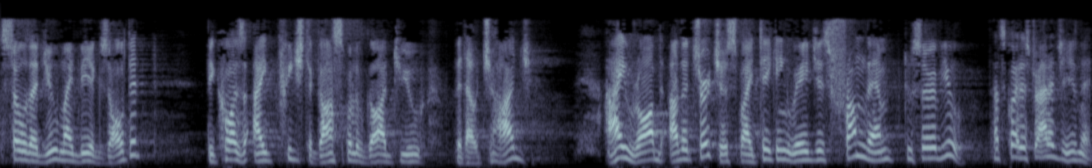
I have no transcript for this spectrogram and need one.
so that you might be exalted? Because I preached the gospel of God to you without charge? I robbed other churches by taking wages from them to serve you. That's quite a strategy, isn't it?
